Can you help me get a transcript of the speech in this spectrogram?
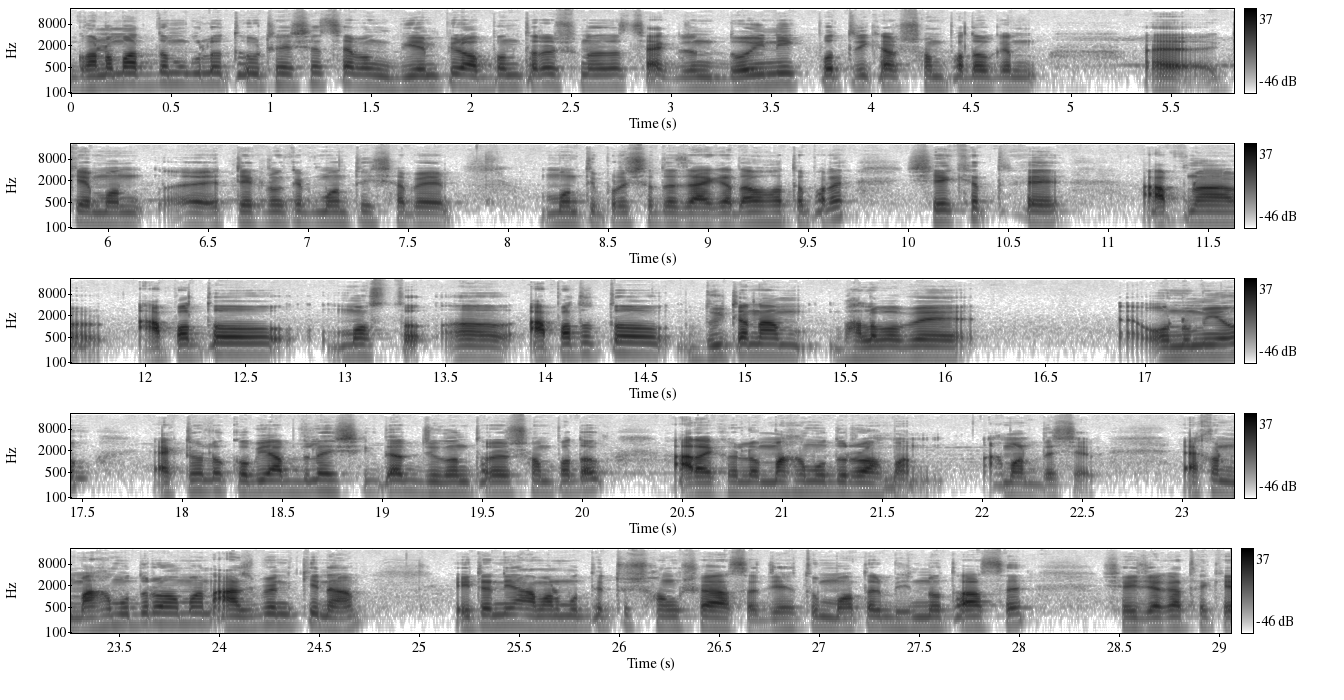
গণমাধ্যমগুলোতে উঠে এসেছে এবং বিএনপির অভ্যন্তরে শোনা যাচ্ছে একজন দৈনিক পত্রিকার সম্পাদকের কে মন- টেকনোক্রেট মন্ত্রী হিসাবে মন্ত্রী পরিষদে জায়গা দেওয়া হতে পারে। সেক্ষেত্রে আপনার আপাত মস্ত আপাতত দুইটা নাম ভালোভাবে অনুমীয়। একটা হলো কবি আবদুল্লাহ শিকদার, যুগান্তরের সম্পাদক, আর এক হলো মাহমুদুর রহমান, আমার দেশের। এখন মাহমুদুর রহমান আসবেন কি না এটা নিয়ে আমার মধ্যে একটু সংশয় আছে। যেহেতু মতের ভিন্নতা আছে, সেই জায়গা থেকে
